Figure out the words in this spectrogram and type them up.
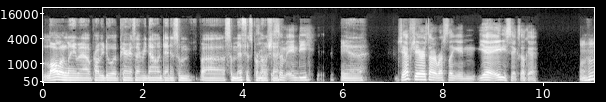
Lawler lame. I'll probably do an appearance every now and then in some uh some Memphis promotion. Some, some indie. yeah. Jeff Jarrett started wrestling in yeah '86. Okay, Mm-hmm.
